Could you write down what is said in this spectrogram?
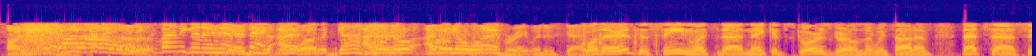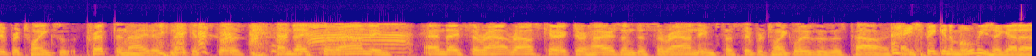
oh, He's, finally gonna have Yeah, sex. I- well, with guys. I don't know. I don't know why. Collaborate with this guy. Well, there is a scene with the naked scores girls that we thought of. That's uh, Super Twink's kryptonite is naked scores, and they surround him. And they surround Ralph's character hires them to surround him, so Super Twink loses his power. Hey, speaking of movies, I got a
